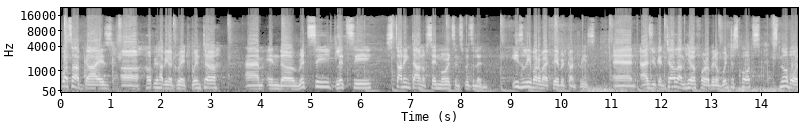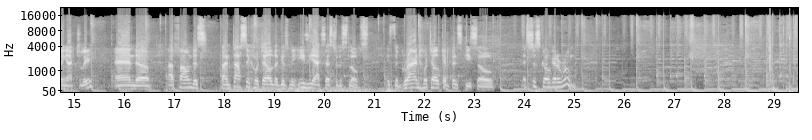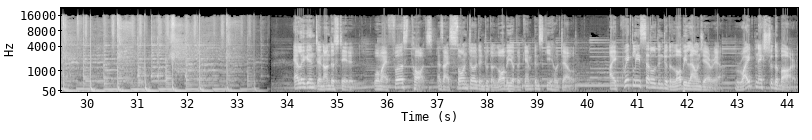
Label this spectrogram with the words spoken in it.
What's up guys? Uh, hope you're having a great winter. I'm in the ritzy, glitzy, stunning town of St. Moritz in Switzerland. Easily one of my favorite countries. And as you can tell, I'm here for a bit of winter sports, snowboarding actually. And uh, I found this fantastic hotel that gives me easy access to the slopes. It's the Grand Hotel Kempinski, so let's just go get a room. Elegant and understated were my first thoughts as I sauntered into the lobby of the Kempinski Hotel. I quickly settled into the lobby lounge area, right next to the bar.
